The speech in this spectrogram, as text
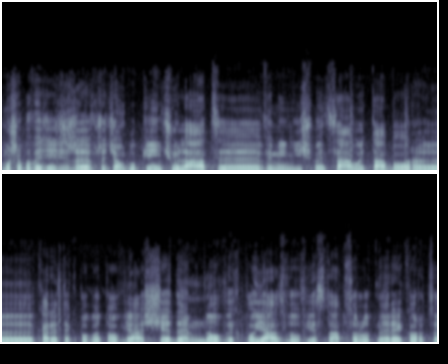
Muszę powiedzieć, że w przeciągu pięciu lat e, wymieniliśmy cały tabor e, karetek pogotowia, siedem nowych pojazdów. Jest to absolutny rekord e,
